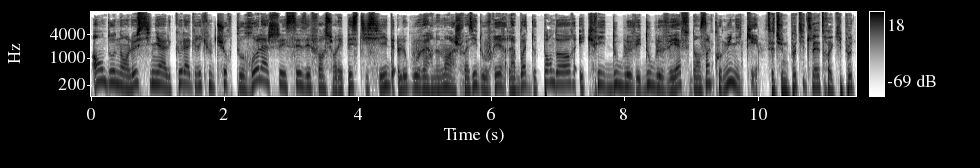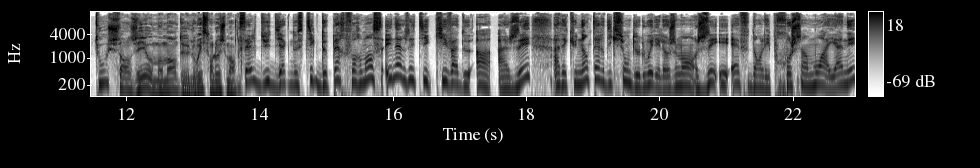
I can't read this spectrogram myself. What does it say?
en donnant le signal que l'agriculture peut relâcher ses efforts sur les pesticides. Le gouvernement a choisi d'ouvrir la boîte de Pandore, écrit WWF dans un communiqué. C'est une petite lettre qui peut tout changer au moment de louer son logement. Celle du diagnostic de performance énergétique qui va de A à G avec une interdiction de louer les logements G et F dans les prochains mois et années.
